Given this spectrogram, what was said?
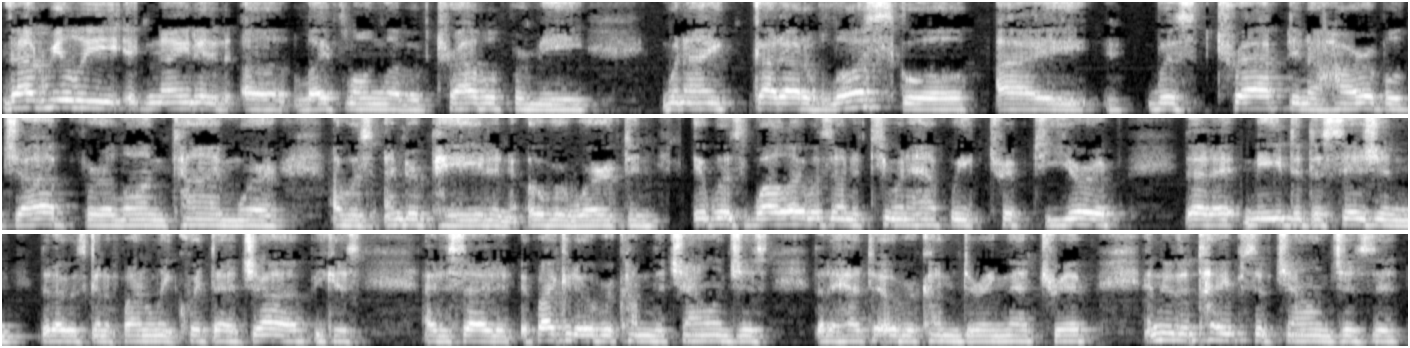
That really ignited a lifelong love of travel for me. When I got out of law school, I was trapped in a horrible job for a long time where I was underpaid and overworked. And it was while I was on a two and a half week trip to Europe that I made the decision that I was going to finally quit that job because I decided if I could overcome the challenges that I had to overcome during that trip, and they're the types of challenges that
